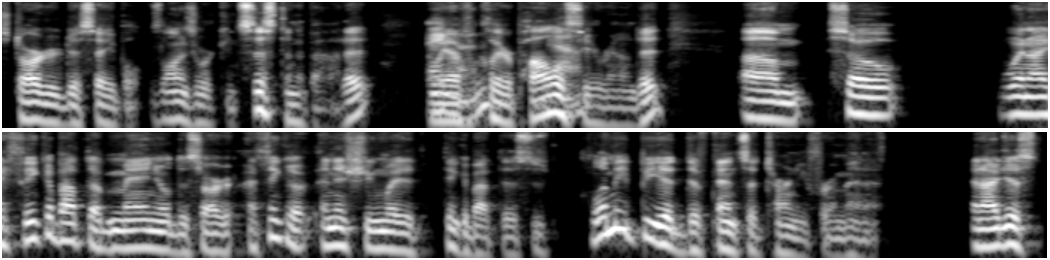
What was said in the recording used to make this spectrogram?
starter disable as long as we're consistent about it. And we have a clear policy yeah. around it. Um, so when I think about the manual disarter, I think a, an interesting way to think about this is let me be a defense attorney for a minute. And I just,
